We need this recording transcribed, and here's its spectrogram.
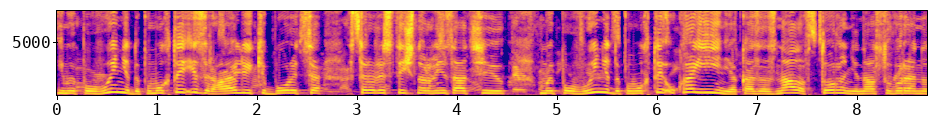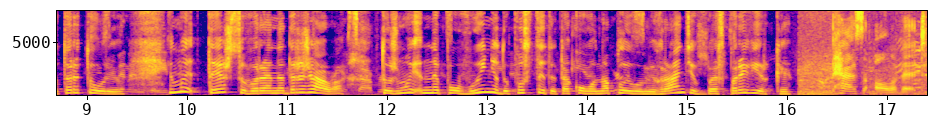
і ми повинні допомогти Ізраїлю, який бореться з терористичною організацією. Ми повинні допомогти Україні, яка зазнала вторгнення на суверенну територію. І ми теж суверенна держава. Тож ми не повинні допустити такого напливу мігрантів без перевірки. Pass all of it.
